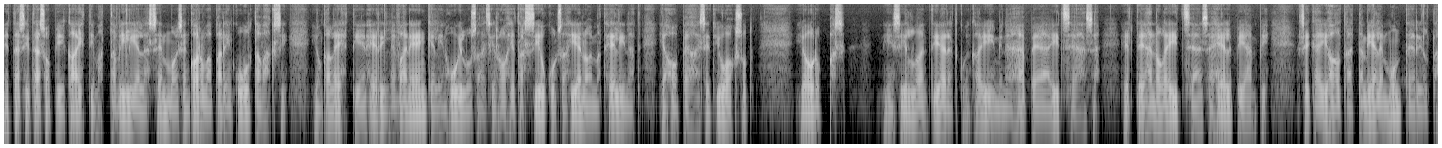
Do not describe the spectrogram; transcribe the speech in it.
että sitä sopii kaihtimatta viljellä semmoisen korvaparin kuultavaksi, jonka lehtien herille vain enkelin huilu saisi rohjeta siukunsa hienoimmat helinät ja hopeaiset juoksut. Jouduppas, niin silloin tiedät, kuinka ihminen häpeää itseänsä, ettei hän ole itseänsä helpiämpi sekä iholta että mielen munterilta,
